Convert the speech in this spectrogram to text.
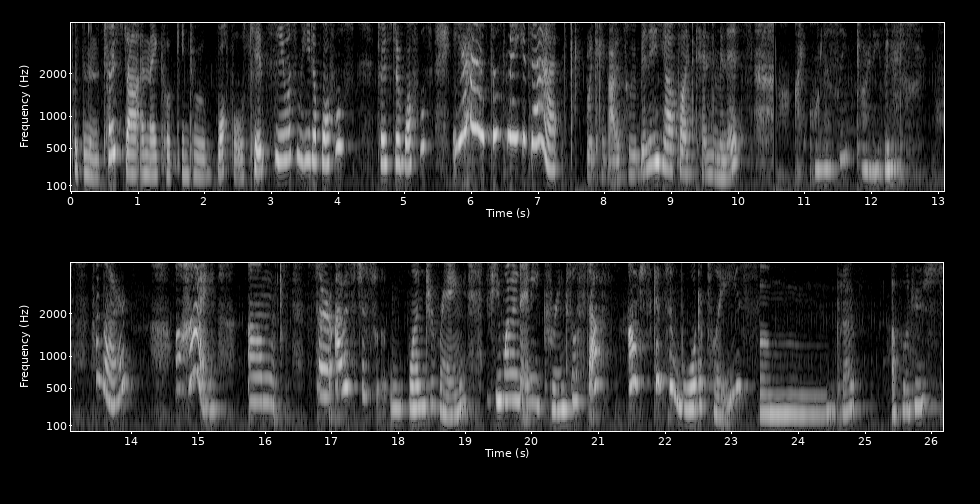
put them in the toaster and they cook into waffles. Kids, do you want some heat up waffles? Toasted waffles? Yes, let's make it that. Okay guys, so we've been in here for like 10 minutes. I honestly don't even know. Hello. Oh, hi. Um, so I was just wondering if you wanted any drinks or stuff. I'll just get some water, please. Um, could I have apple juice?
